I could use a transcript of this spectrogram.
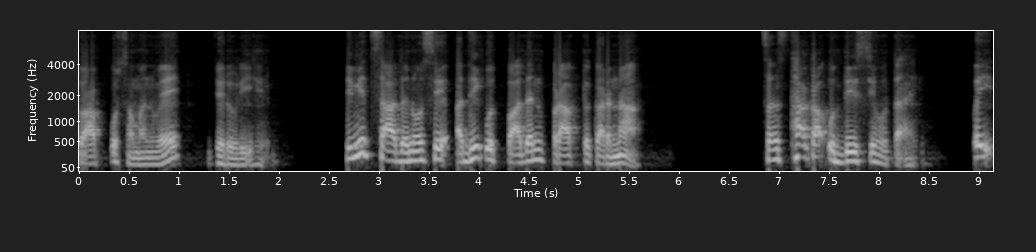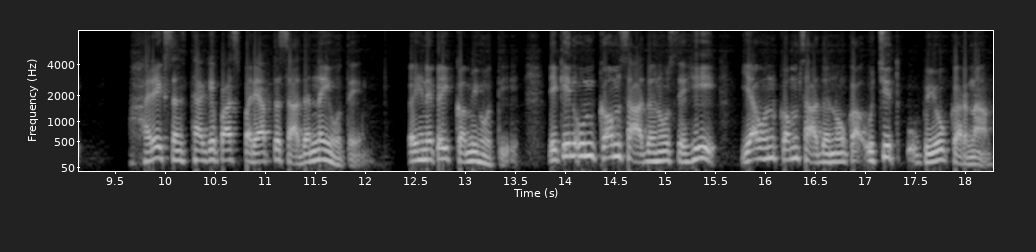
तो आपको समन्वय ज़रूरी है। सीमित साधनों से अधिक उत्पादन प्राप्त करना संस्था का उद्देश्य होता है। भाई, हर एक संस्था के पास पर्याप्त साधन नहीं होते, कहीं ना कहीं कमी होती है। लेकिन उन कम साधनों से ही या उन कम साधनों का उचित उपयोग करना,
